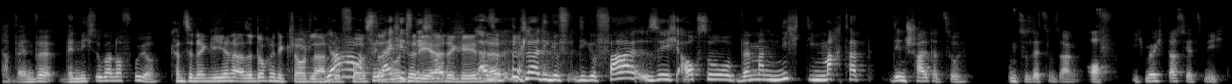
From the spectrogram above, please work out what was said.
da werden wir, wenn nicht sogar noch früher. Kannst du dein Gehirn also doch in die Cloud laden, bevor es dann unter die Erde so, geht? Also ne? klar, die, die Gefahr sehe ich auch so, wenn man nicht die Macht hat, den Schalter zu, umzusetzen und sagen, off, ich möchte das jetzt nicht.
